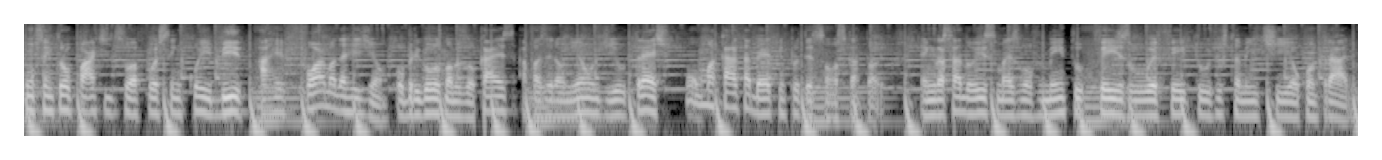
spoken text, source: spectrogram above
concentrou parte de sua força em coibir a reforma da região. Obrigou os nobres locais a fazer a união de Utrecht com uma carta aberta em proteção aos católicos. É engraçado isso, mas o movimento fez o efeito justamente ao contrário.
